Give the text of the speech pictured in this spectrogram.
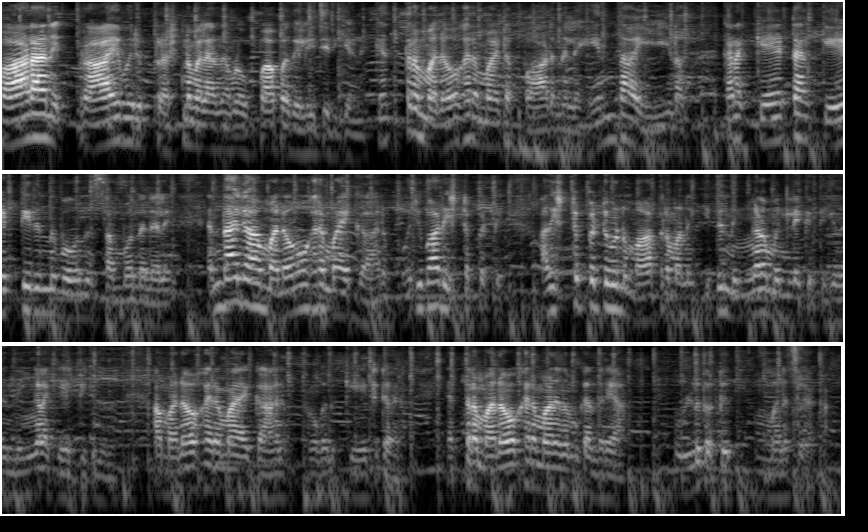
പാടാൻ പ്രായം ഒരു പ്രശ്നമല്ല എന്ന് നമ്മൾ ഉപ്പാപ്പ തെളിയിച്ചിരിക്കുകയാണ്. എത്ര മനോഹരമായിട്ട് പാടുന്നില്ല? എന്താ ഈണം? കാരണം കേട്ടാൽ കേട്ടിരുന്നു പോകുന്ന സംഭവം തന്നെയല്ലേ? എന്തായാലും ആ മനോഹരമായ ഗാനം ഒരുപാട് ഇഷ്ടപ്പെട്ട് അത് ഇഷ്ടപ്പെട്ടുകൊണ്ട് മാത്രമാണ് ഇത് നിങ്ങളെ മുന്നിലേക്ക് എത്തിക്കുന്നത് നിങ്ങളെ കേൾപ്പിക്കുന്നത്. ആ മനോഹരമായ ഗാനം നമുക്കത് കേട്ടിട്ട് വരാം. എത്ര മനോഹരമാണ് നമുക്ക് എന്താ പറയുക ഉള്ളു തൊട്ട് മനസ്സിലാക്കാം.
